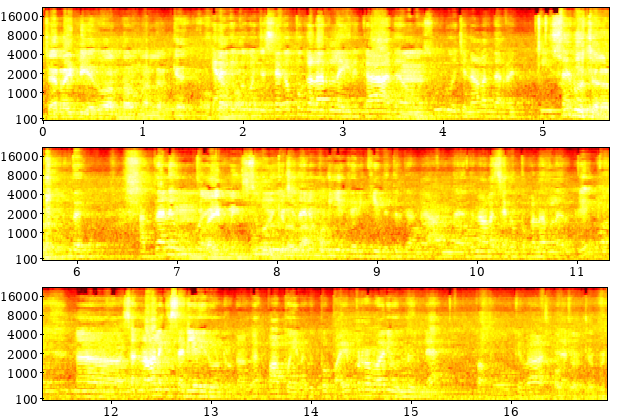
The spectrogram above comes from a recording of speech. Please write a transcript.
சரி ரைட்டு எதுவாக இருந்தாலும் நல்லா இருக்கே எனக்கு கொஞ்சம் சிகப்பு கலர்ல இருக்கா? அது சூடு வச்சனால அந்த ரெட் சூடு வச்ச colour. அதானே lightning, சூடு வைக்கிறது. முடியை கருக்கி எடுத்திருக்காங்க. அந்த இதனால சிகப்பு கலர்ல இருக்கு. ஆஹ் ச- நாளைக்கு சரியாயிரும்னு இருக்காங்க. பாப்போம் எனக்கு இப்போ பயப்படுற மாதிரி ஒண்ணும் இல்லை. பாப்போம் ஓகேவா? ஓகே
